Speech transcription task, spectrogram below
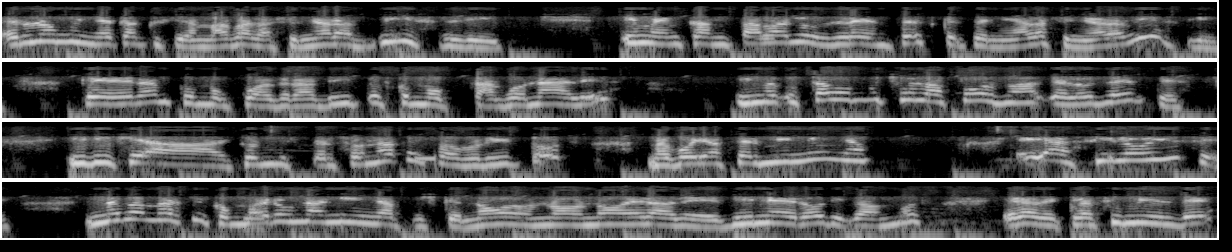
era una muñeca que se llamaba la señora Beasley. Y me encantaban los lentes que tenía la señora Beasley, que eran como cuadraditos, como octagonales. Y me gustaba mucho la forma de los lentes. Y dije, ay, con mis personajes favoritos me voy a hacer mi niña. Y así lo hice. Nada más que como era una niña, pues que no, no, no era de dinero, digamos, era de clase humilde,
